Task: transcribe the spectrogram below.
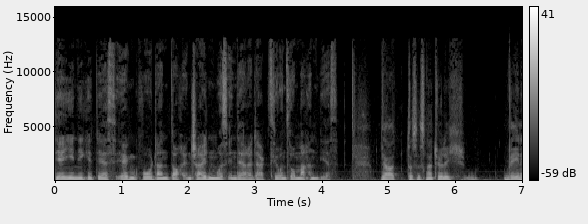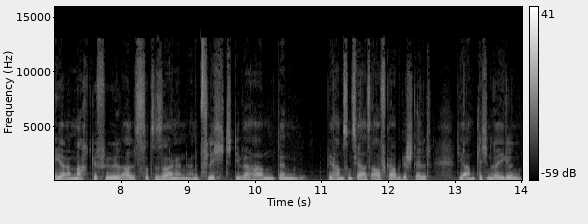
derjenige, der es irgendwo dann doch entscheiden muss in der Redaktion, so machen wir es. Ja, das ist natürlich weniger ein Machtgefühl als sozusagen eine Pflicht, die wir haben. Denn wir haben es uns ja als Aufgabe gestellt, die amtlichen Regeln,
